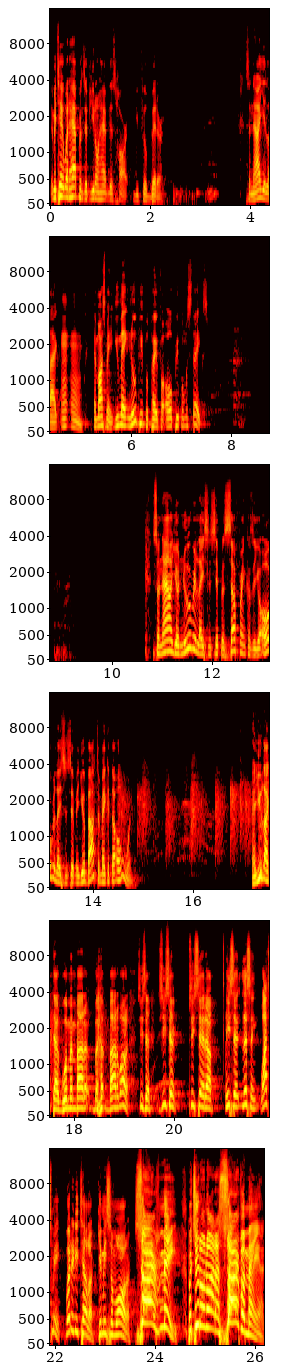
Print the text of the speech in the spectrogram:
Let me tell you what happens if you don't have this heart. You feel bitter. So now you're like, mm-mm. And watch me, you make new people pay for old people mistakes. So now your new relationship is suffering because of your old relationship, and you're about to make it the old one. And you like that woman by the, by the water. She said, she said, she said, uh, he said, listen, watch me. What did he tell her? Give me some water. Serve me. But you don't know how to serve a man.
